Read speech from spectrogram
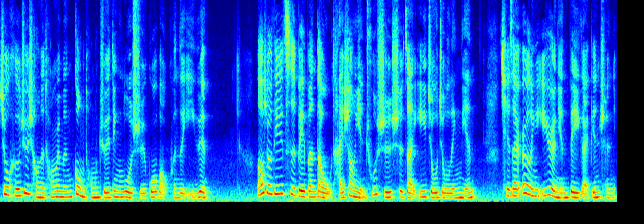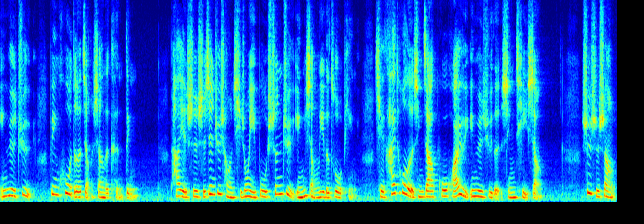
就和剧场的同仁们共同决定落实郭宝坤的遗愿。老九第一次被搬到舞台上演出时是在一九九零年，且在二零一二年被改编成音乐剧，并获得奖项的肯定。它也是实践剧场其中一部深具影响力的作品，且开拓了新加坡华语音乐剧的新气象。事实上，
